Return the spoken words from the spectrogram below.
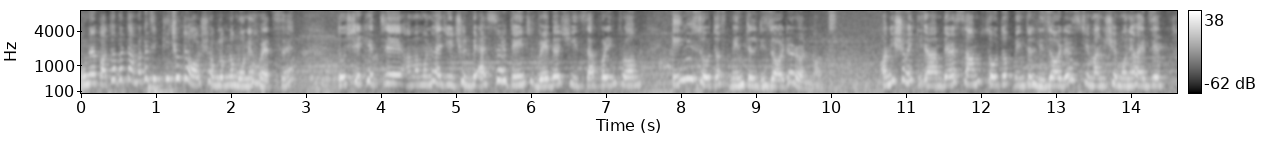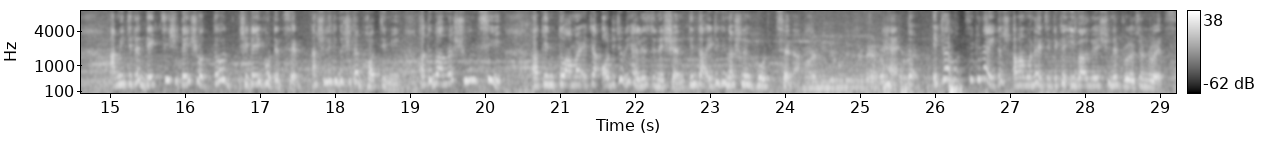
ওনার কথাবার্তা আমার কাছে কিছুটা অসংলগ্ন মনে হয়েছে। তো সেক্ষেত্রে আমার মনে হয় যে it should be ascertained whether she is suffering from any sort of mental disorder or not অনেক সময় there are some sort of mental disorders যে মানুষের মনে হয় যে আমি যেটা দেখছি সেটাই সত্য সেটাই ঘটেছে। আসলে কিন্তু সেটা ঘটেনি। অথবা আমরা শুনছি কিন্তু আমার এটা অডিটরি হ্যালুসিনেশন কিন্তু এটা কিন্তু আসলে হচ্ছে না। মানে হ্যাঁ তো এটা হচ্ছে কি না এটা আমার মনে হয় যে এটা একটা ইভালুয়েশনের প্রয়োজন রয়েছে।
